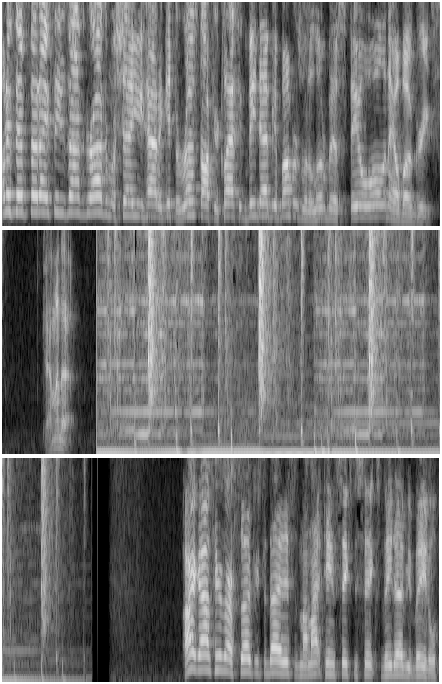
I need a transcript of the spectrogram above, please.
On this episode of AC Designs Garage, I'm going to show you how to get the rust off your classic VW bumpers with a little bit of steel wool and elbow grease. Coming up. Alright guys, here's our subject today. This is my 1966 VW Beetle.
